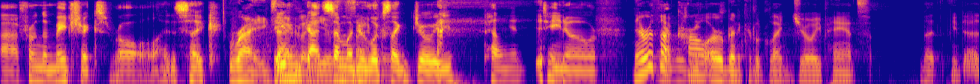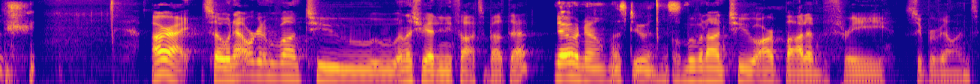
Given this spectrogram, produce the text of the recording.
uh, from the Matrix role. It's like right, they exactly. even He got someone who looks like Joey Pantoliano. Or, Never thought his Karl Urban could look like Joey Pants, but he does. All right, so now we're gonna move on to unless you had any thoughts about that. no, no, let's do it. Let's- Well, moving on to our bottom three supervillains.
